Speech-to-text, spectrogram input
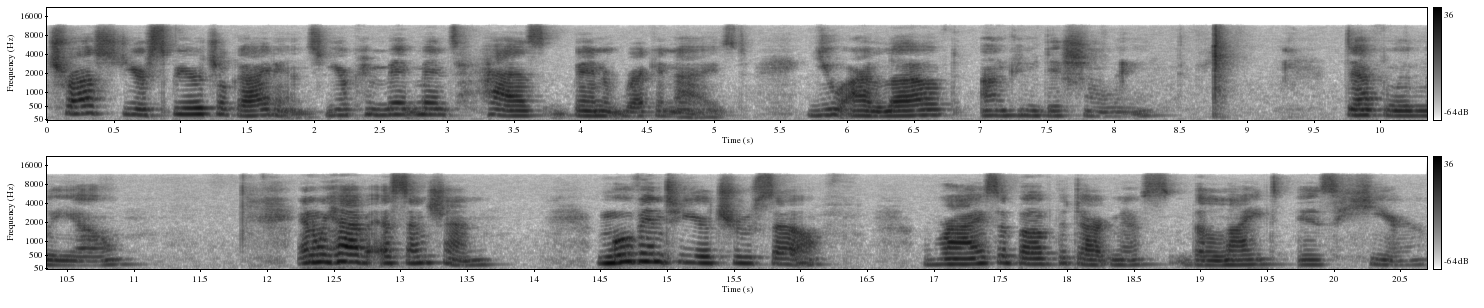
Trust your spiritual guidance. Your commitment has been recognized. You are loved unconditionally. Definitely Leo. And we have ascension. Move into your true self. Rise above the darkness. The light is here.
